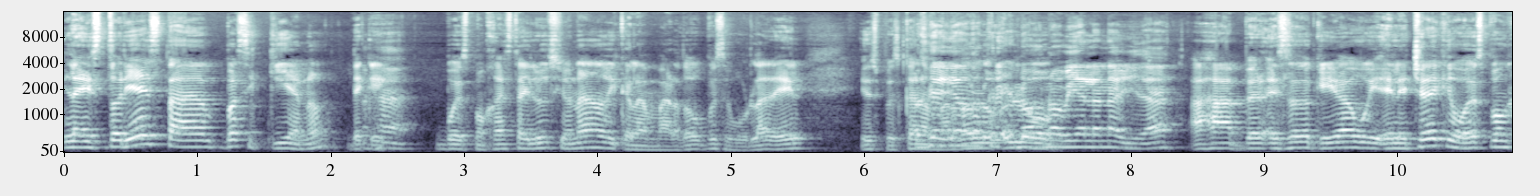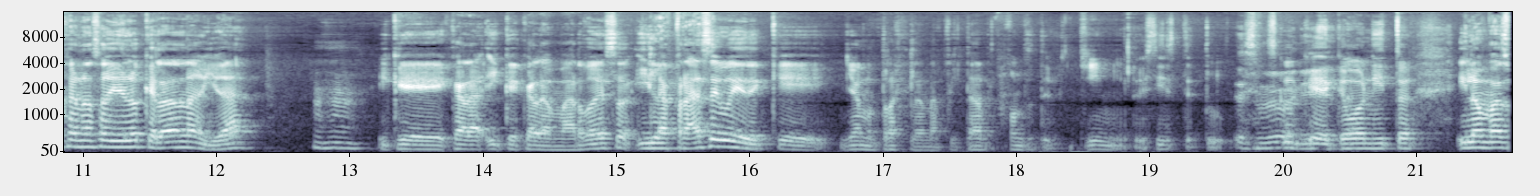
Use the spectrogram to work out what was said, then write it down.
la historia está basiquilla, ¿no? De que Ajá. Bob Esponja está ilusionado y Calamardo pues se burla de él. Y después Es que Calamardo no, lo, lo- no, no veía la Navidad. Ajá, pero eso es lo que iba, güey. El hecho de que Bob Esponja no sabía lo que era la Navidad. Ujú. Y que, Cala- y que Calamardo eso. Y la frase, güey, de que yo no traje la Navidad, ponte bikini, lo hiciste tú. Es muy como que, bonito. qué bonito. Y lo más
